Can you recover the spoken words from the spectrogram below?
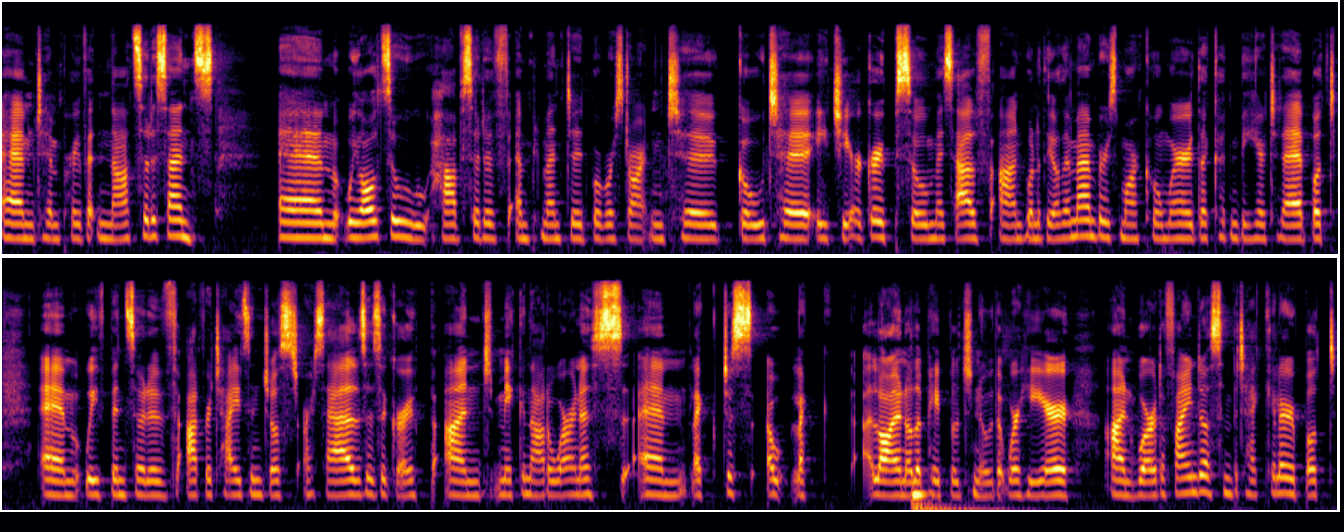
um, to improve it in that sort of sense. Um, we also have sort of implemented where we're starting to go to each year group. So myself and one of the other members, Mark Homer, that couldn't be here today, but um, we've been sort of advertising just ourselves as a group and making that awareness, um, like just uh, like allowing other people to know that we're here and where to find us in particular. But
